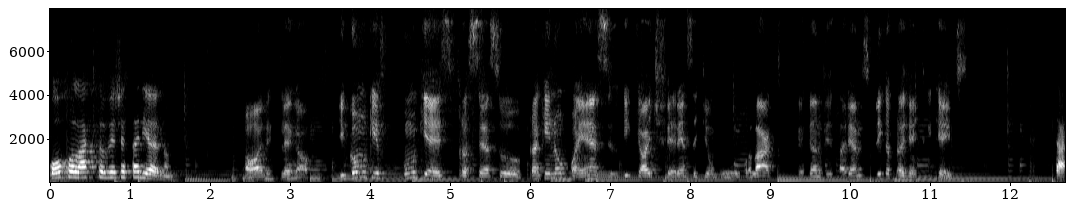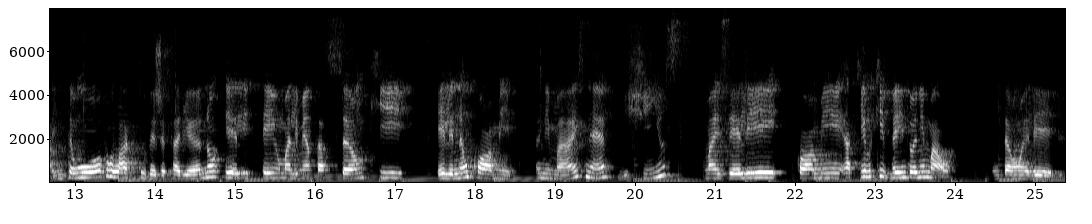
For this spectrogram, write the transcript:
ovo-lacto vegetariano. Olha que legal. E como que, como que é esse processo? Para quem não conhece, o que, que é a diferença de um ovo lacto, vegano, vegetariano? Explica para gente o que, que é isso. Tá, então o ovo lacto vegetariano, ele tem uma alimentação que ele não come animais, né, bichinhos, mas ele come aquilo que vem do animal. Então ele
